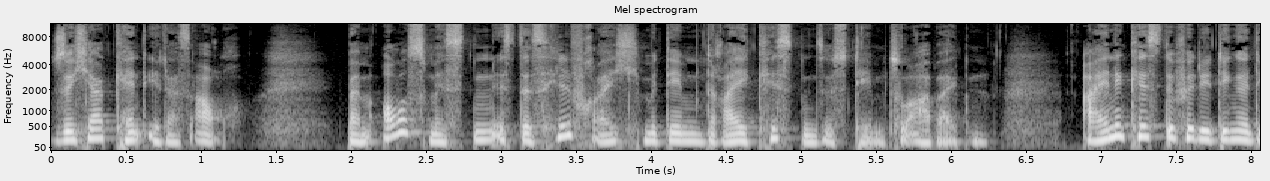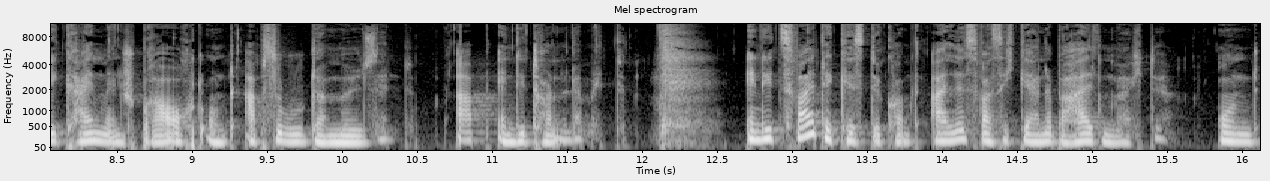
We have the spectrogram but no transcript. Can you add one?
Sicher kennt ihr das auch. Beim Ausmisten ist es hilfreich, mit dem Drei-Kisten-System zu arbeiten. Eine Kiste für die Dinge, die kein Mensch braucht und absoluter Müll sind. Ab in die Tonne damit. In die zweite Kiste kommt alles, was ich gerne behalten möchte. Und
